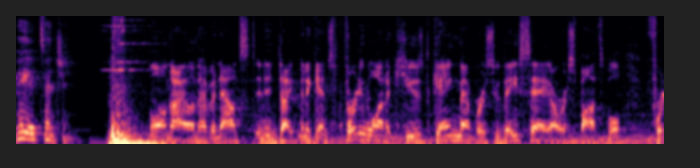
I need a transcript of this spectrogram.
Pay attention. Long Island have announced an indictment against 31 accused gang members who they say are responsible for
